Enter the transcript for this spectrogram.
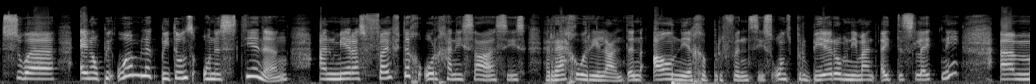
So uh, en op die oomblik bied ons ondersteuning aan meer as 50 organisasies reg oor die land in al 9 provinsies. Ons probeer om niemand uit te sluit nie. Um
